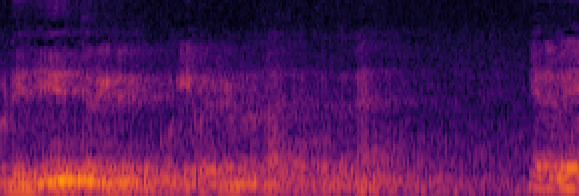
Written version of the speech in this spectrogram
உடைய நீதித்துறையில் இருக்கக்கூடிய வழிமுறைகளாக இருக்கின்றன. எனவே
